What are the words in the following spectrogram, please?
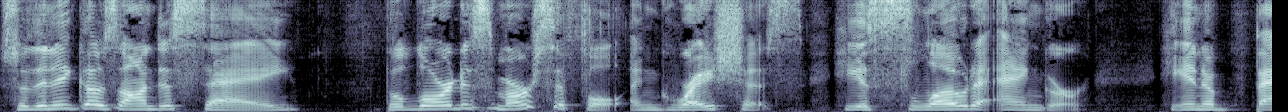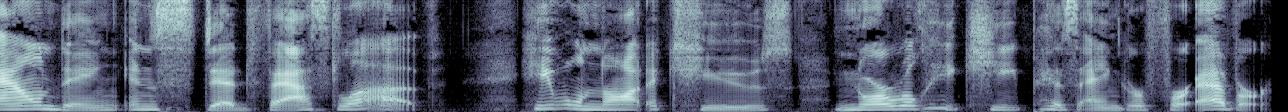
So then it goes on to say, The Lord is merciful and gracious. He is slow to anger, he and abounding in steadfast love. He will not accuse, nor will he keep his anger forever.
